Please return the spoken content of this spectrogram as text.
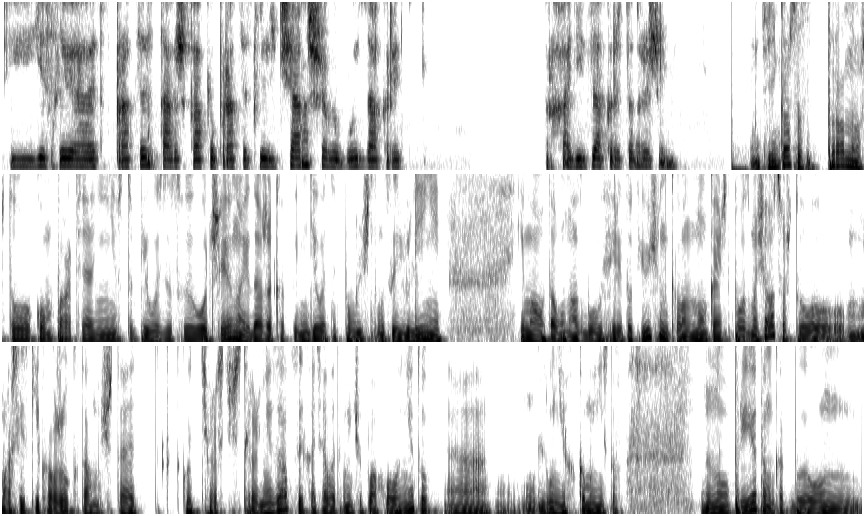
и если этот процесс, так же как и процесс Лили Чаншевой, будет закрыт, проходить в закрытом режиме. Тебе не кажется странным, что Компартия не вступилась за своего члена и даже как-то не делает публичных заявлений? И мало того, у нас был в эфире тот Юченко, он, ну, конечно, повозмущался, что марксистский кружок там считает какой-то террористической организацией, хотя в этом ничего плохого нету а, у них, коммунистов. Но при этом, как бы, он...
